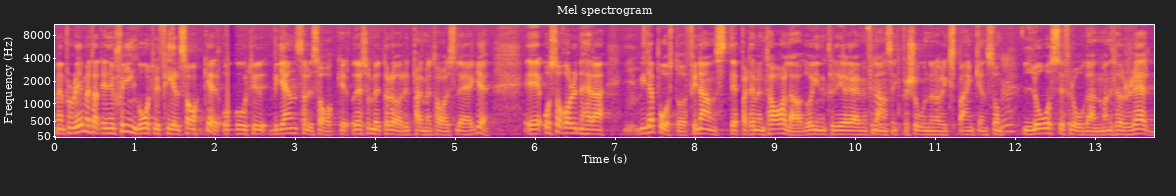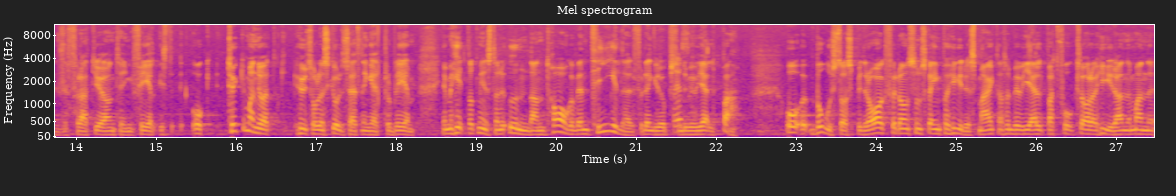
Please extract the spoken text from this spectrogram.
Men problemet är att energin går till fel saker och går till begränsade saker. Och det är som ett rörigt parlamentariskt läge. Eh, och så har du den här, vill jag påstå, finansdepartementala, och då inkluderar jag även Finansinspektionen och Riksbanken, som låser frågan. Man är så rädd för att göra någonting fel. Och tycker man nu att hushållens skuldsättning är ett problem, ja, men hitta åtminstone undantag och ventiler för den grupp som du behöver hjälpa. Och bostadsbidrag för de som ska in på hyresmarknaden som behöver hjälp att få klara hyran när man,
